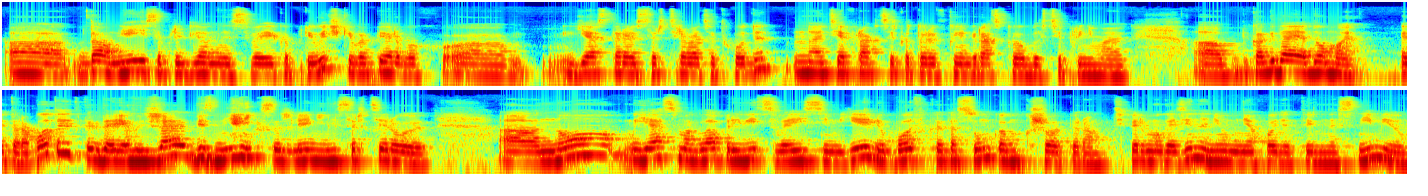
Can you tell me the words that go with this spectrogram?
Uh, да, у меня есть определенные свои эко-привычки. Во-первых, uh, я стараюсь сортировать отходы на те фракции, которые в Калининградской области принимают. Uh, когда я дома, это работает. Когда я уезжаю, без меня, к сожалению, не сортируют. А, но я смогла привить своей семье любовь к экосумкам, к шоперам. Теперь в магазин они у меня ходят именно с ними,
